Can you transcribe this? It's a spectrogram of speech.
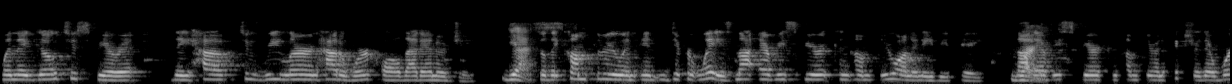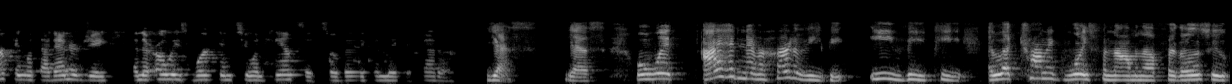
when they go to spirit, they have to relearn how to work all that energy. yes. So they come through in, in different ways. Not every spirit can come through on an EVP. Not Right. every spirit can come through in a picture. They're working with that energy and they're always working to enhance it so they can make it better. Yes, yes. Well, what I had never heard of EV, EVP, electronic voice phenomena. For those who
